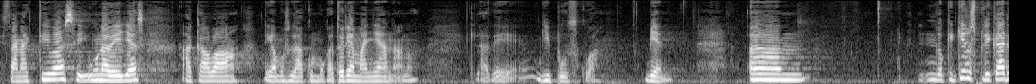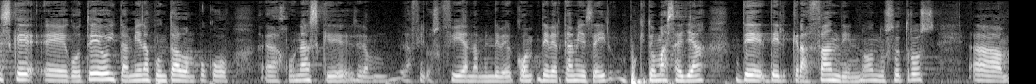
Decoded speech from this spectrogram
Están activas y una de ellas acaba, digamos, la convocatoria mañana, ¿no? la de Guipúzcoa. Bien. Lo que quiero explicar es que eh, Goteo, y también apuntaba un poco a Jonás, que la filosofía también de, Berkami es de ir un poquito más allá de- del crowdfunding. ¿no? Nosotros ah,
